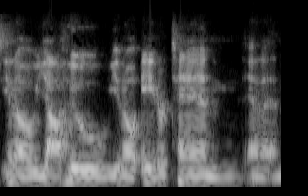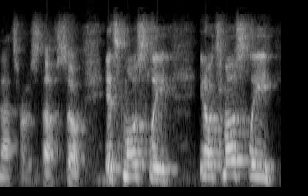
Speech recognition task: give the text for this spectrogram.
you know yahoo you know 8 or 10 and, and that sort of stuff so it's mostly you know it's mostly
